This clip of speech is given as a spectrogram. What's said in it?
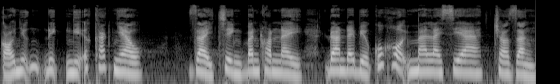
có những định nghĩa khác nhau. Giải trình băn khoăn này, đoàn đại biểu Quốc hội Malaysia cho rằng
